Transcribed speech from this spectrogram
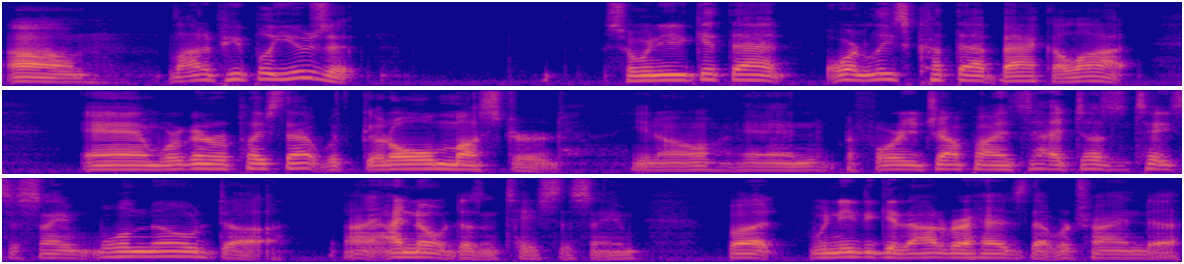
um, a lot of people use it. So we need to get that or at least cut that back a lot. And we're to replace that with good old mustard, you know. And before you jump on it, it doesn't taste the same. Well, no, duh. I, I know it doesn't taste the same, but we need to get out of our heads that we're trying to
